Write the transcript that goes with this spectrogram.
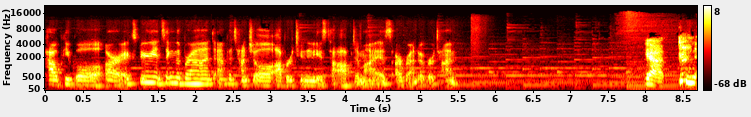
how people are experiencing the brand and potential opportunities to optimize our brand over time. Yeah, and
